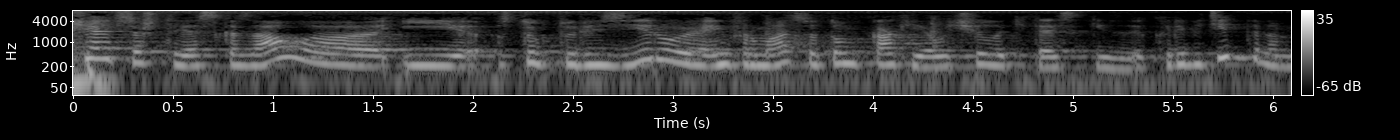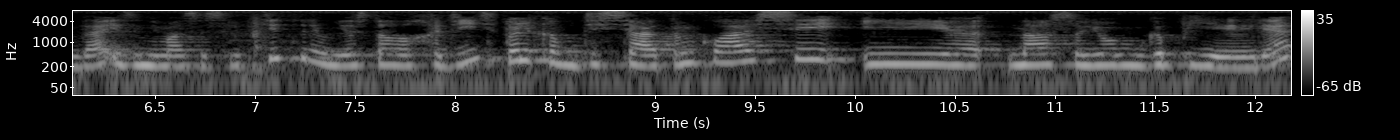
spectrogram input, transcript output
Обобщая все, что я сказала, и структуризируя информацию о том, как я учила китайский язык. Репетиторам, да, и заниматься с репетиторами, я стала ходить только в 10 классе и на своем ГПРе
